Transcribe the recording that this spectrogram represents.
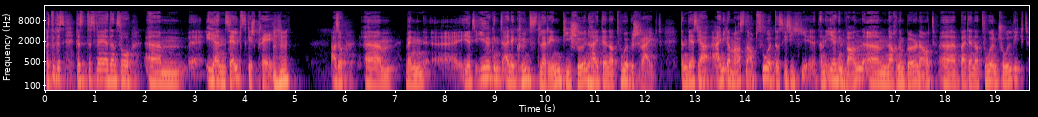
Weißt du, das, das, das wäre ja dann so ähm, eher ein Selbstgespräch. Mhm. Also, ähm, wenn äh, jetzt irgendeine Künstlerin die Schönheit der Natur beschreibt, dann wäre es ja einigermaßen absurd, dass sie sich dann irgendwann ähm, nach einem Burnout äh, bei der Natur entschuldigt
